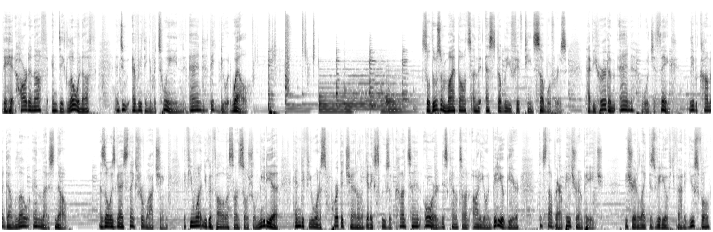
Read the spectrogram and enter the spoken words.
They hit hard enough and dig low enough and do everything in between, and they do it well. So those are my thoughts on the SW15 subwoofers. Have you heard them and what'd you think? Leave a comment down below and let us know. As always guys, thanks for watching. If you want, you can follow us on social media, and if you want to support the channel and get exclusive content or discounts on audio and video gear, then stop by our Patreon page. Be sure to like this video if you found it useful,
